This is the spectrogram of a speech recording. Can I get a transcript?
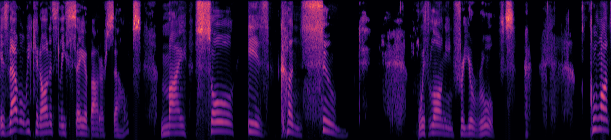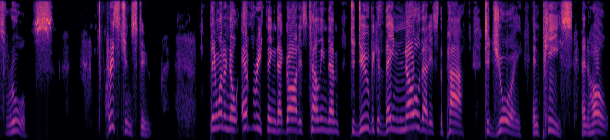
Is that what we can honestly say about ourselves? My soul is consumed with longing for your rules. Who wants rules? Christians do. They want to know everything that God is telling them to do because they know that is the path to joy and peace and hope.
